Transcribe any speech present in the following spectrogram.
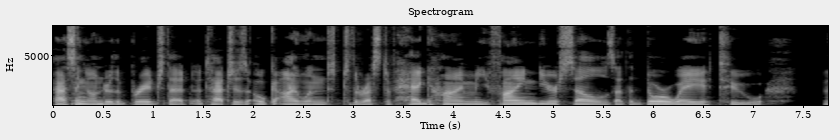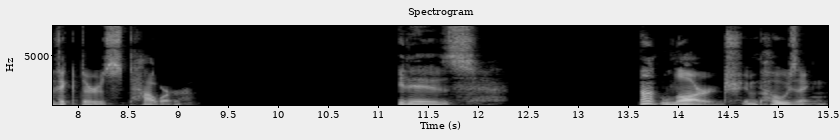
passing under the bridge that attaches Oak Island to the rest of Hagheim, you find yourselves at the doorway to Victor's Tower. It is not large, imposing,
